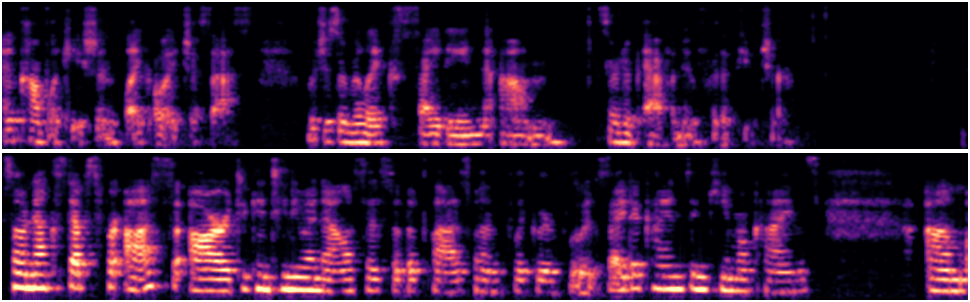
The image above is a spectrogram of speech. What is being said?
and complications like OHSS, which is a really exciting um, sort of avenue for the future. So next steps for us are to continue analysis of the plasma and follicular fluid cytokines and chemokines. Um,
